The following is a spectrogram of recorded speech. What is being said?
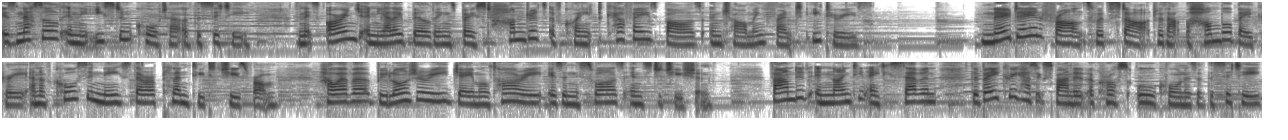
is nestled in the eastern quarter of the city, and its orange and yellow buildings boast hundreds of quaint cafes, bars, and charming French eateries. No day in France would start without the humble bakery, and of course, in Nice, there are plenty to choose from. However, Boulangerie J. Multari is a Niçoise institution. Founded in 1987, the bakery has expanded across all corners of the city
